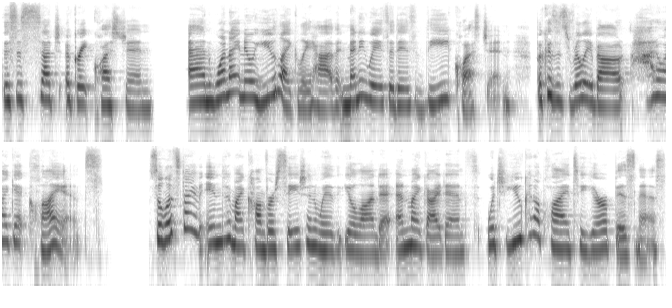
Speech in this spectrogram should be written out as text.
This is such a great question and one I know you likely have. In many ways, it is the question because it's really about how do I get clients? So let's dive into my conversation with Yolanda and my guidance, which you can apply to your business.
